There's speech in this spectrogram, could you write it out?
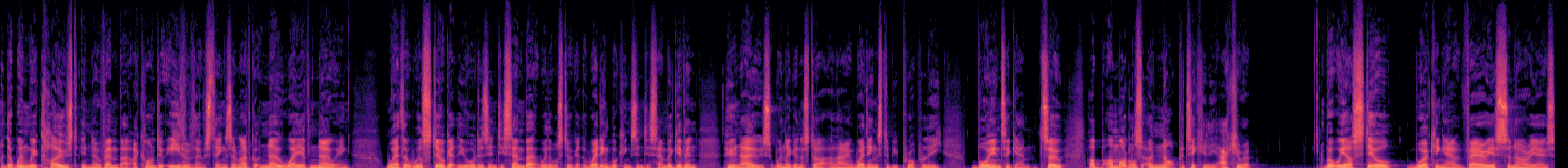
that when we're closed in November, I can't do either of those things, and I've got no way of knowing whether we'll still get the orders in December, whether we'll still get the wedding bookings in December, given who knows when they're going to start allowing weddings to be properly buoyant again. So our, our models are not particularly accurate, but we are still working out various scenarios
